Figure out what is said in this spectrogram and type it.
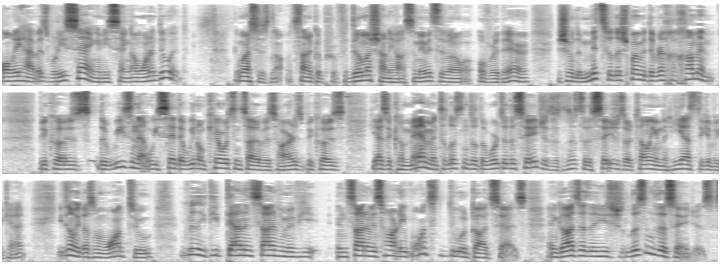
all we have is what he's saying, and he's saying, I want to do it. The Gemara says, no, it's not a good proof. Dilma Shani Hasa, maybe it's over there. Because the reason that we say that we don't care what's inside of his heart is because he has a commandment to listen to the words of the sages. And since the sages are telling him that he has to give a get, even though he doesn't want to, really deep down inside of him, if he inside of his heart, he wants to do what God says. And God says that he should listen to the sages.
